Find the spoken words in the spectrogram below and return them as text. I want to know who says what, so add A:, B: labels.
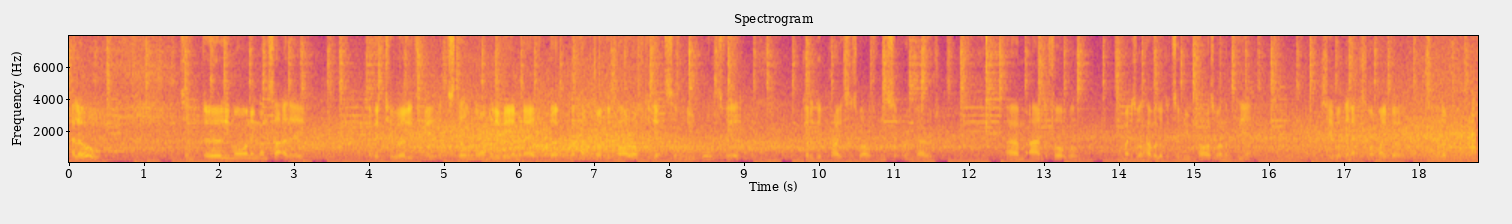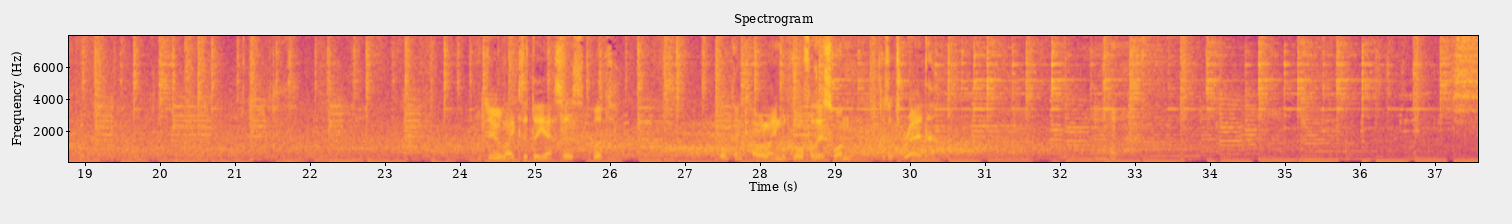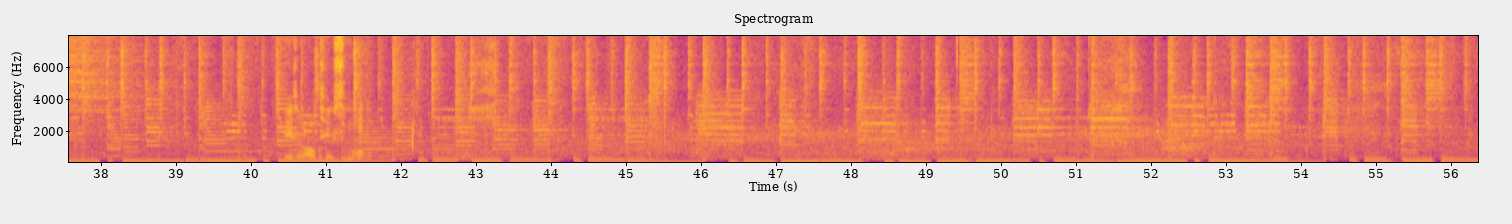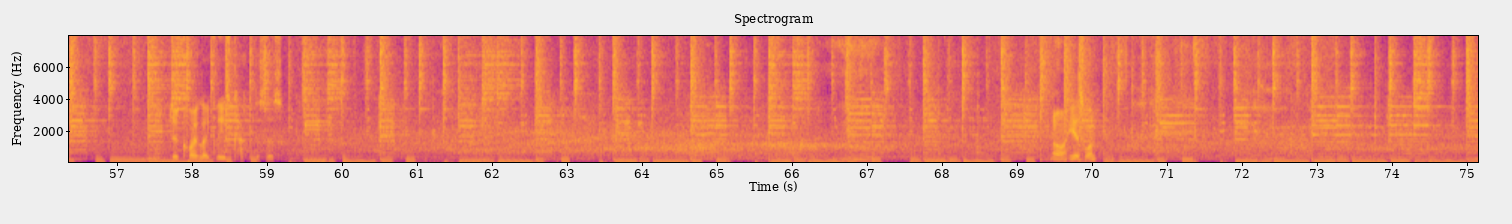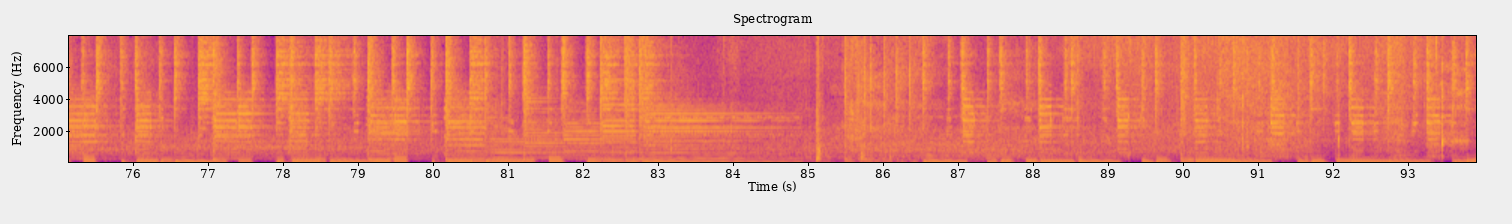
A: Hello! It's an early morning on Saturday. A bit too early for me. I'd still normally be in bed, but I had to drop the car off to get some new bolts fitted. Got a good price as well from the Citroen garage. Um, and I thought, well, I might as well have a look at some new cars while I'm here. See what the next one might be. Let's have a look. I do like the DS's, but I don't think Caroline would go for this one because it's red. Ah. These are all too small. I do quite like these cactuses. Here's one.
